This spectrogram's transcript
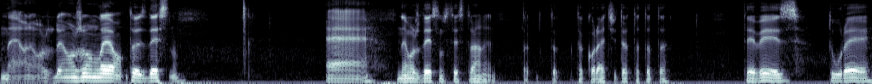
Ne, ne može, ne može on levom, to je desnom. E, ne može desnom s te strane, tak, tak, tako reći, ta ta ta ta. Tevez, Ture,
